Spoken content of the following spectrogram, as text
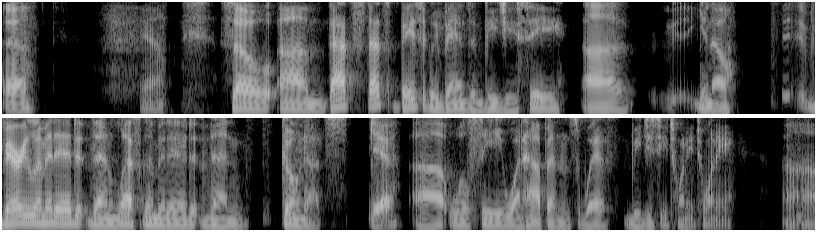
Yeah. Yeah. So um, that's that's basically bans in VGC. Uh, you know, very limited, then less limited, then go nuts. Yeah. uh, we'll see what happens with VGC 2020. Uh,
